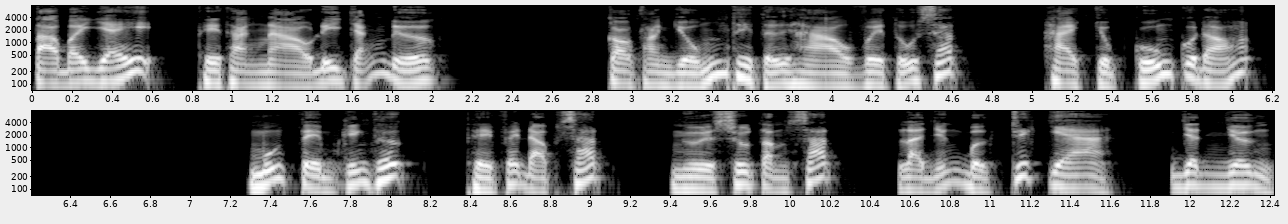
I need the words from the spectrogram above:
tao bay giấy thì thằng nào đi chẳng được. Còn thằng Dũng thì tự hào về tủ sách, hai chục cuốn của đó. Muốn tìm kiến thức thì phải đọc sách, người sưu tầm sách là những bậc triết gia, danh nhân,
